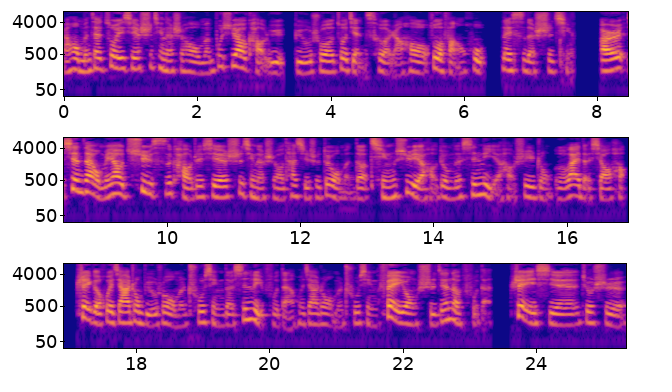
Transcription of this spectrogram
然后我们在做一些事情的时候，我们不需要考虑，比如说做检测，然后做防护类似的事情。而现在我们要去思考这些事情的时候，它其实对我们的情绪也好，对我们的心理也好，是一种额外的消耗。这个会加重，比如说我们出行的心理负担，会加重我们出行费用、时间的负担。这些就是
